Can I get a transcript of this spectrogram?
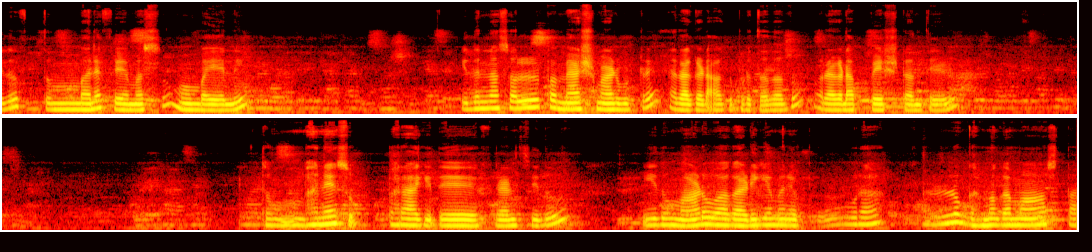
ಇದು ತುಂಬಾ ಫೇಮಸ್ಸು ಮುಂಬೈಯಲ್ಲಿ. ಇದನ್ನು ಸ್ವಲ್ಪ ಮ್ಯಾಶ್ ಮಾಡಿಬಿಟ್ರೆ ರಗಡ ಆಗಿಬಿಡ್ತದದು, ರಗಡ ಪೇಸ್ಟ್ ಅಂತೇಳಿ. ತುಂಬಾ ಸೂಪರಾಗಿದೆ ಫ್ರೆಂಡ್ಸ್ ಇದು. ಇದು ಮಾಡುವಾಗ ಅಡುಗೆ ಮನೆ ಪೂರ ಫುಲ್ಲು ಘಮ ಘಮಾಸ್ತಾ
